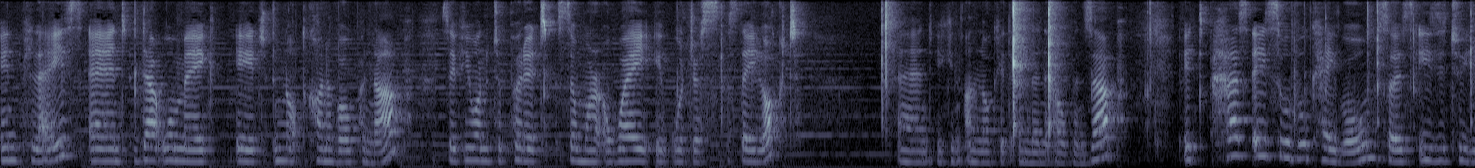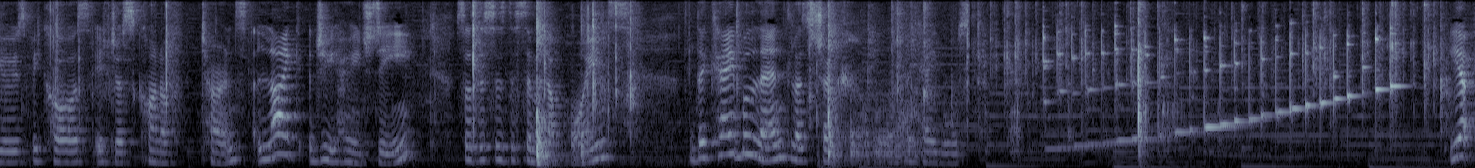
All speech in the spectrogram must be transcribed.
in place and that will make it not kind of open up. So if you wanted to put it somewhere away, it would just stay locked and you can unlock it and then it opens up. It has a swivel cable, so it's easy to use because it just kind of turns like GHD. So this is the similar points. The cable length, let's check the cables. Yep,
